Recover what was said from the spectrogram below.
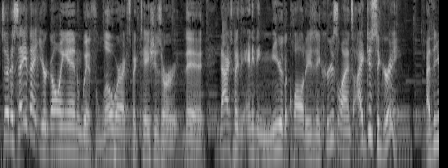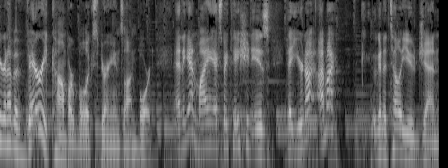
So to say that you're going in with lower expectations or the not expecting anything near the quality of Disney Cruise Lines, I disagree. I think you're going to have a very comparable experience on board. And again, my expectation is that you're not. I'm not going to tell you, Jen,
